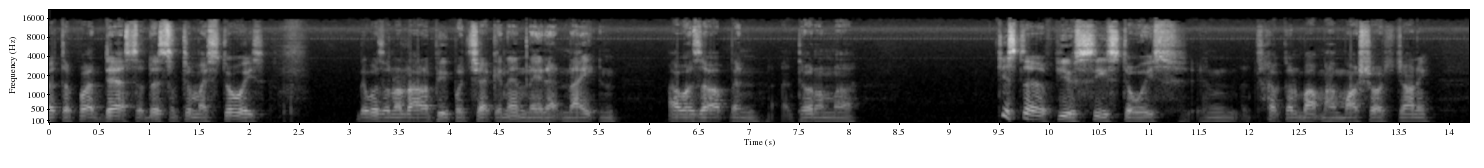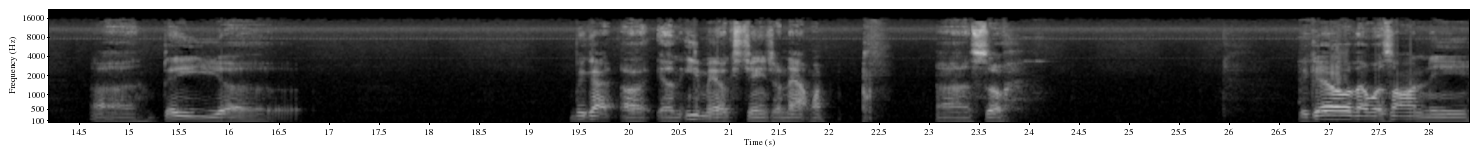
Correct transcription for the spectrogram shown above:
at the front desk that listened to my stories. There wasn't a lot of people checking in late at night, and I was up and I told them uh, just a few sea stories and talking about my martial arts journey. Uh, they uh, we got uh, an email exchange on that one. Uh, so the girl that was on the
